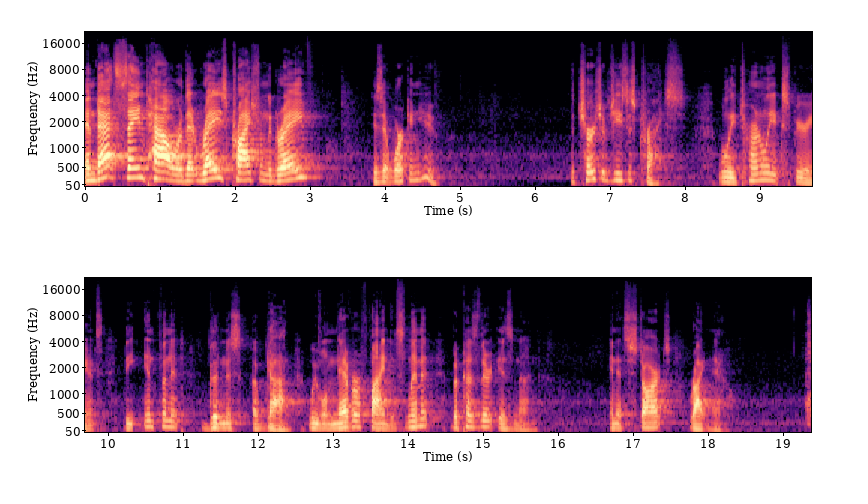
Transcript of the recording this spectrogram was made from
And that same power that raised Christ from the grave is at work in you. the church of Jesus Christ, will eternally experience the infinite goodness of God. We will never find its limit because there is none. And it starts right now.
